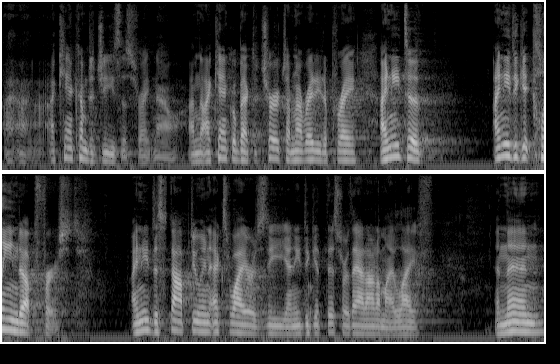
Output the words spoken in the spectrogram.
I, I can't come to Jesus right now. I'm, I can't go back to church. I'm not ready to pray. I need to I need to get cleaned up first. I need to stop doing X, Y, or Z. I need to get this or that out of my life. And then,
